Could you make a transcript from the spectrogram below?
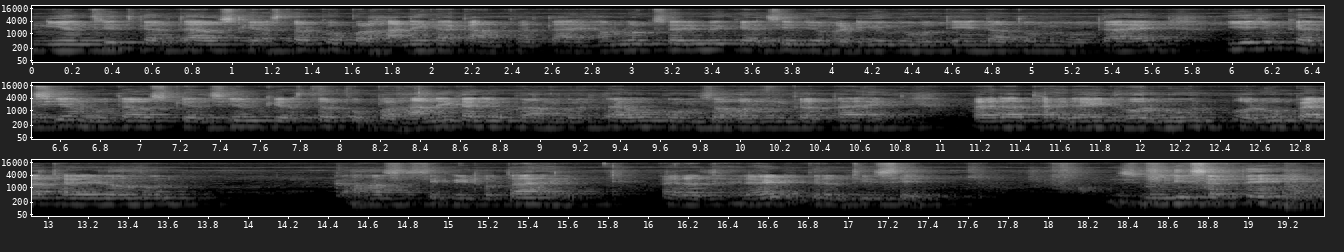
नियंत्रित करता है, उसके स्तर को बढ़ाने का काम करता है। हम लोग शरीर में कैल्शियम जो हड्डियों में होते हैं, दांतों में होता है, ये जो कैल्शियम होता है, उस कैल्शियम के स्तर को बढ़ाने का जो काम करता है, वो कौन सा हार्मोन करता है? Parathyroid hormone. और वो पैराथायराइड हार्मोन कहाँ से सिक्रेट होता है? पैराथायराइड ग्रंथि से। इसमें लिख सकते हैं।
